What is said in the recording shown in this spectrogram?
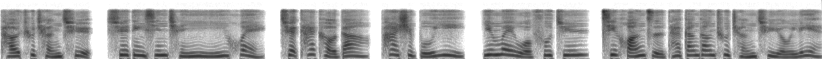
逃出城去。薛定心沉吟一会，却开口道：“怕是不易，因为我夫君七皇子他刚刚出城去游猎，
